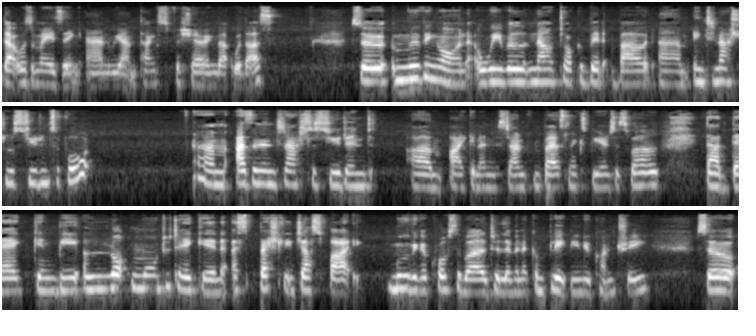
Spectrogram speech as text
that was amazing. And Rianne, thanks for sharing that with us. So moving on, we will now talk a bit about um, international student support. Um, as an international student, um, I can understand from personal experience as well that there can be a lot more to take in, especially just by moving across the world to live in a completely new country. So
